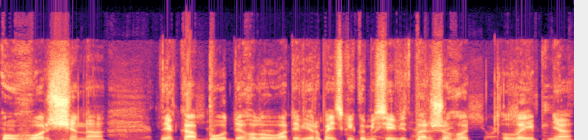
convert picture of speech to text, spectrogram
Угорщина, яка буде головувати в Європейській комісії від 1 липня,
